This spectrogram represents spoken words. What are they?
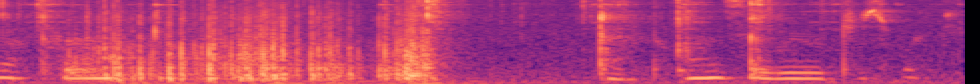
rougher than the ones that we were just working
